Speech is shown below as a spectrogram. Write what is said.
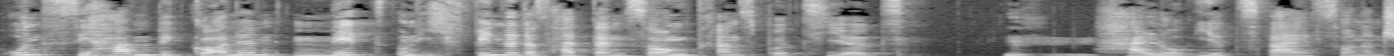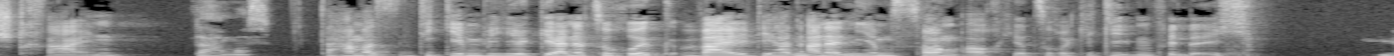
Und sie haben begonnen mit, und ich finde, das hat dein Song transportiert. Mhm. Hallo, ihr zwei Sonnenstrahlen. Da haben wir's. Da haben wir's. Die geben wir hier gerne zurück, weil die hat Anna in mhm. ihrem Song auch hier zurückgegeben, finde ich.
